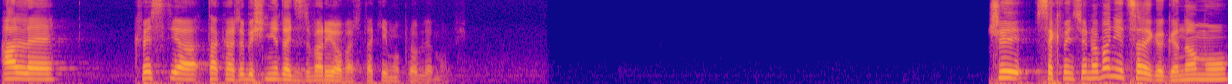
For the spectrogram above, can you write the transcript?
Ale kwestia taka, żeby się nie dać zwariować takiemu problemowi. Czy sekwencjonowanie całego genomu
